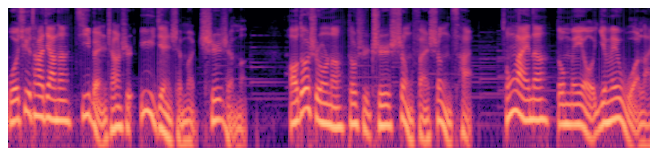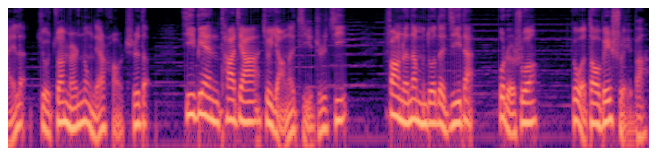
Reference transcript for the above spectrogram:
我去他家呢，基本上是遇见什么吃什么，好多时候呢都是吃剩饭剩菜，从来呢都没有因为我来了就专门弄点好吃的。即便他家就养了几只鸡，放着那么多的鸡蛋，或者说给我倒杯水吧，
